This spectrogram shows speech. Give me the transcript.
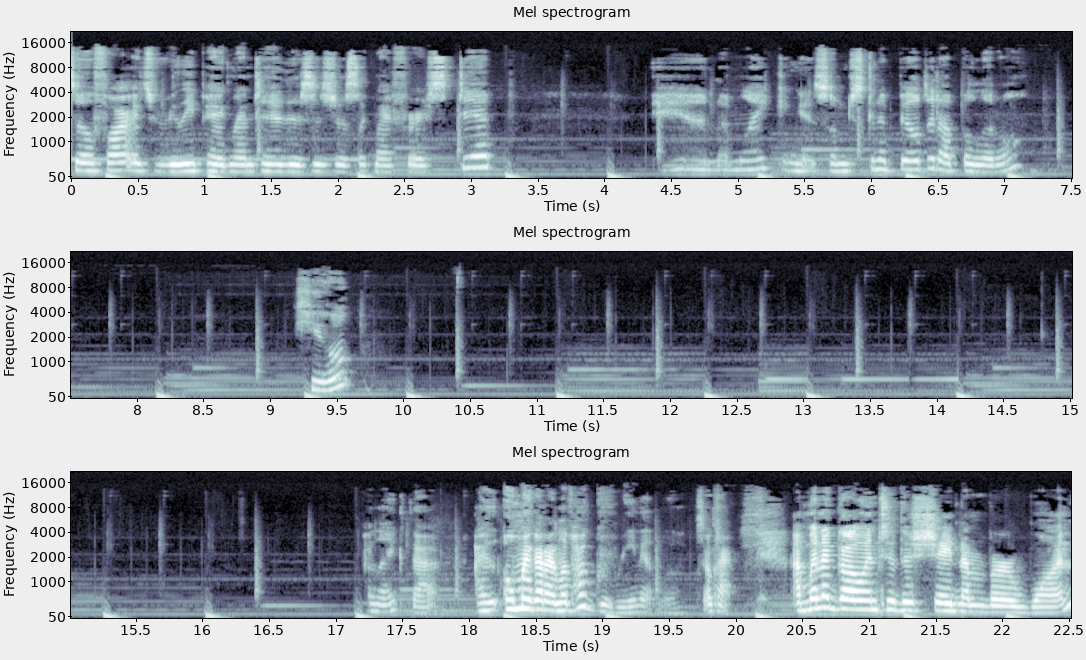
so far it's really pigmented. This is just like my first dip and I'm liking it. So I'm just gonna build it up a little. Cute. I like that. I, oh my god, I love how green it looks. Okay, I'm gonna go into the shade number one.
